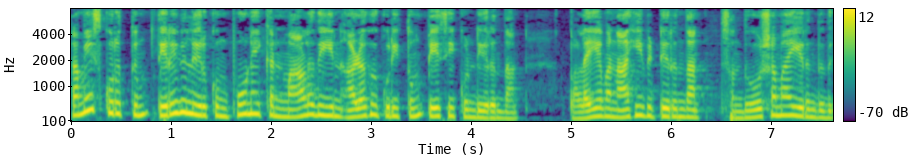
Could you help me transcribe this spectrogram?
ரமேஷ் குறித்தும் தெருவில் இருக்கும் பூனைக்கண் மாலதியின் அழகு குறித்தும் பேசிக் கொண்டிருந்தான் பழையவன் ஆகிவிட்டிருந்தான் சந்தோஷமாயிருந்தது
